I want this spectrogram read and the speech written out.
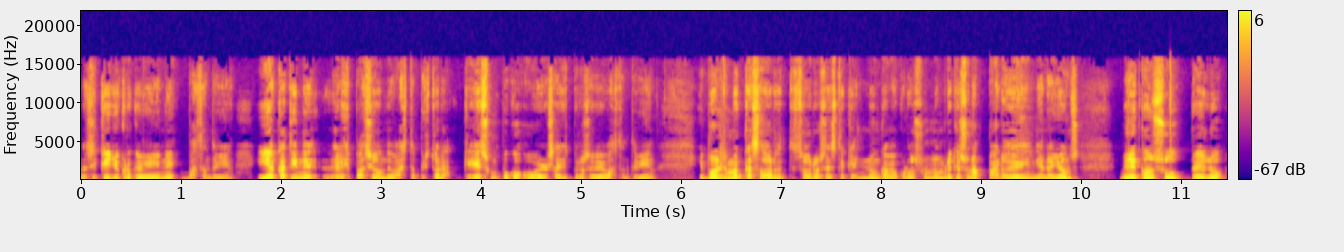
Así que yo creo que viene bastante bien. Y acá tiene el espacio donde va esta pistola, que es un poco oversized, pero se ve bastante bien. Y por último, el cazador de tesoros este, que nunca me acuerdo su nombre, que es una parodia de Indiana Jones. Viene con su pelo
